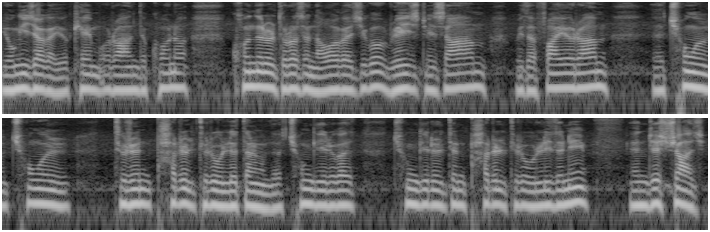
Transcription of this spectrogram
용의자가요 came around the corner 코너를 돌아서 나와가지고 raised his arm with a firearm 총을 총을 들은 팔을 들어 올렸다는 겁니다. 총기가 총기를 든 팔을 들어 올리더니 discharge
